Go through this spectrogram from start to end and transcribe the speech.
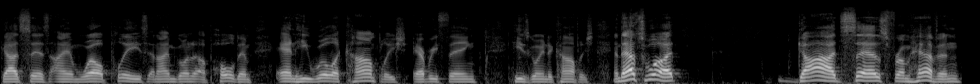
God says, I am well pleased and I'm going to uphold him, and he will accomplish everything he's going to accomplish. And that's what God says from heaven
